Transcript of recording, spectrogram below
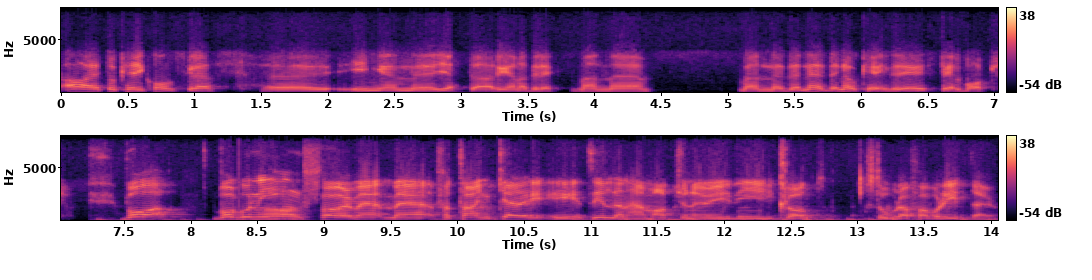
ja, ett okej okay konstgräs. Eh, ingen eh, jättearena direkt, men eh, men den är, den är okej. Okay. Det är spelbart. Vad, vad går ni ja. in för med, med för tankar i, till den här matchen nu? Är ni klart stora favoriter?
